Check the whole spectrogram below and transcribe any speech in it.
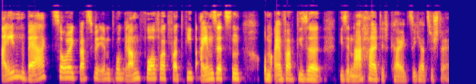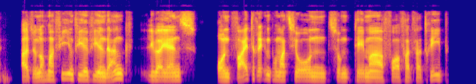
ein Werkzeug, was wir im Programm Vorfahrtvertrieb einsetzen, um einfach diese, diese Nachhaltigkeit sicherzustellen. Also nochmal vielen, vielen, vielen Dank, lieber Jens. Und weitere Informationen zum Thema Vorfahrtvertrieb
